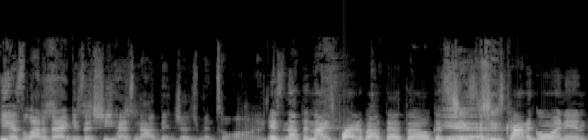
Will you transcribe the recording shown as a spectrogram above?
He has a lot of baggage that she has not been judgmental on. Isn't that the nice part about that though? Because Yeah. she's she's kind of going in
